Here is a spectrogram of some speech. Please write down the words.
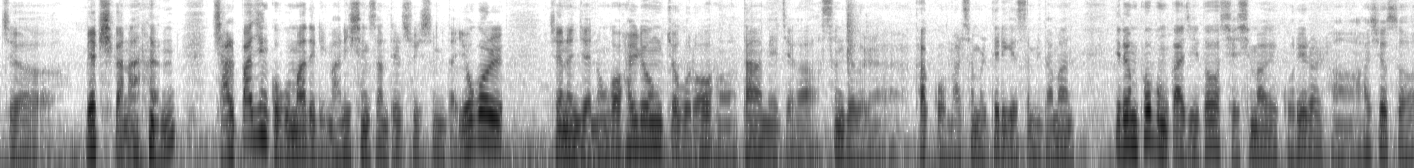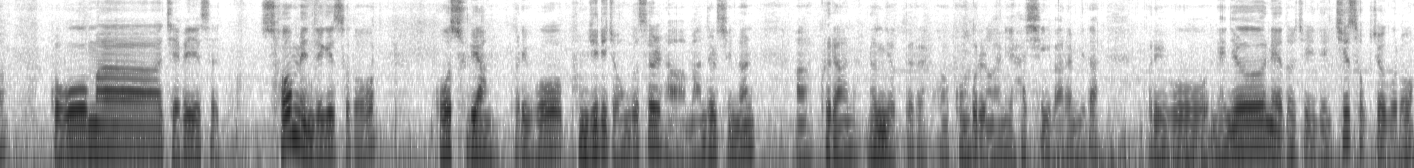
저 맵시가 나는 잘 빠진 고구마들이 많이 생산될 수 있습니다. 요걸 저는 이제 농가 활용 쪽으로 어, 다음에 제가 성적을 갖고 말씀을 드리겠습니다만 이런 부분까지도 세심하게 고려를 어, 하셔서 고구마 재배에서 소면적에서도 고수량 그리고 품질이 좋은 것을 어, 만들 수 있는 어, 그러한 능력들을 어, 공부를 많이 하시기 바랍니다. 그리고 내년에도 저희들이 지속적으로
